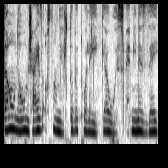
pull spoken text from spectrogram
down هو مش عايز أصلا يرتبط ولا يتجوز. فاهمين إزاي؟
